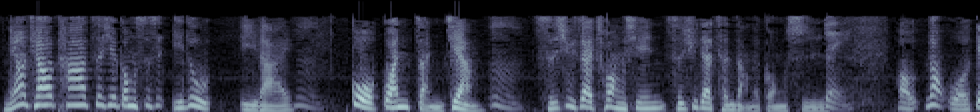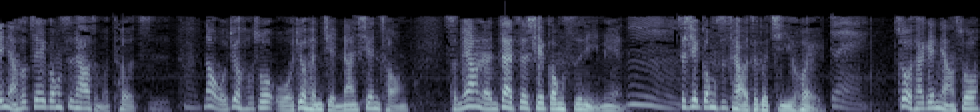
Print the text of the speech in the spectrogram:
你要挑它这些公司是一路以来嗯过关斩将，嗯，持续在创新、持续在成长的公司。对。哦，那我跟你讲说，这些公司它有什么特质？嗯，那我就说，我就很简单，先从什么样人在这些公司里面，嗯，这些公司才有这个机会。对，所以我才跟你讲说，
